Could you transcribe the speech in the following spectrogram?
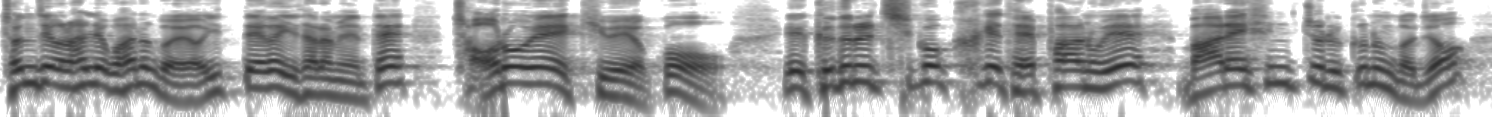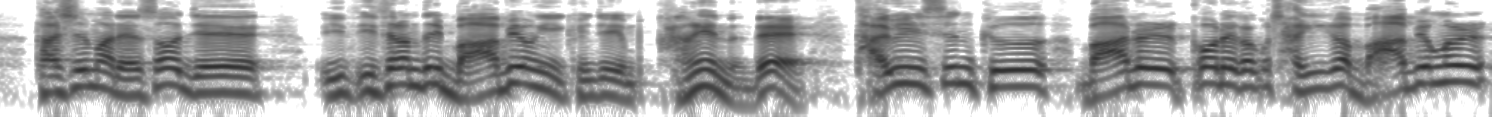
전쟁을 하려고 하는 거예요. 이때가 이 사람한테 절호의 기회였고 예, 그들을 치고 크게 대파한 후에 말의 힘줄을 끄는 거죠. 다시 말해서 이제 이, 이, 사람들이 마병이 굉장히 강했는데 다윗은 그 말을 꺼내 갖고 자기가 마병을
